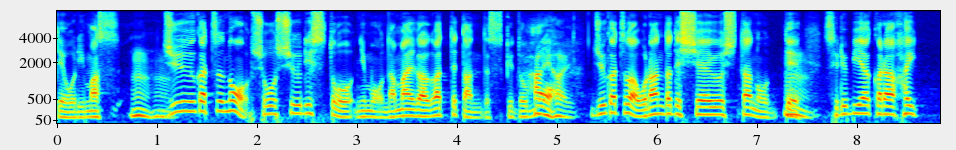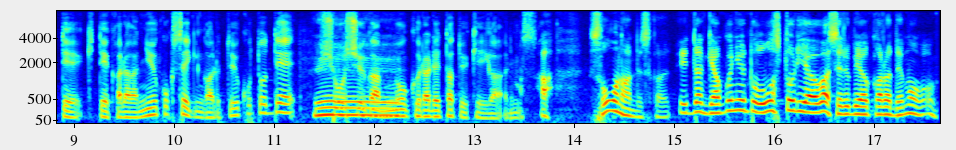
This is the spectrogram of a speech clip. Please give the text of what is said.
ております、うんうん、10月の招集リストにも名前が上がってたんですけども、はいはい、10月はオランダで試合をしたので、うん、セルビアから入ってきてから入国制限があるということで、招集が見送られたという経緯があります。あそうなんですか。えだ逆に言うと、オーストリアはセルビアからでも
